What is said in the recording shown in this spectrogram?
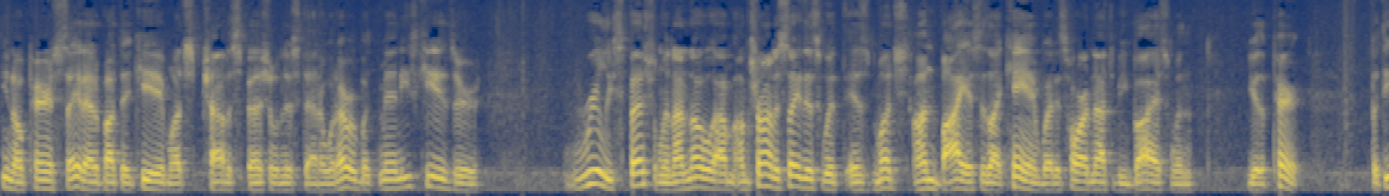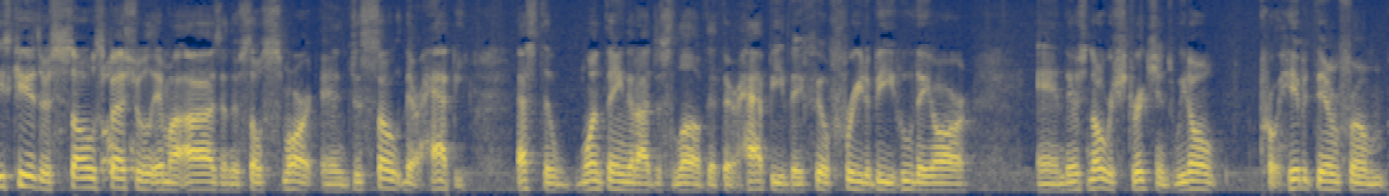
you know, parents say that about their kid, my child is special and this, that, or whatever, but man, these kids are really special. And I know I'm, I'm trying to say this with as much unbiased as I can, but it's hard not to be biased when you're the parent. But these kids are so special in my eyes, and they're so smart, and just so they're happy. That's the one thing that I just love that they're happy. They feel free to be who they are, and there's no restrictions. We don't prohibit them from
